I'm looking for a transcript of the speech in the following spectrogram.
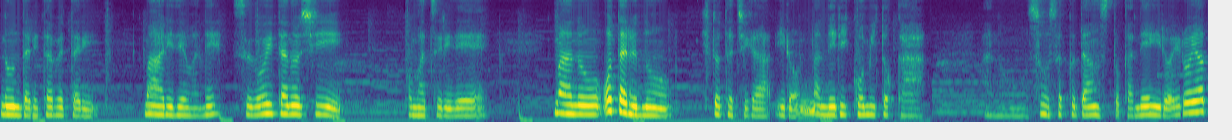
飲んだり食べたり周りではねすごい楽しいお祭りでまああの小樽の人たちがいろんな練り込みとかあの創作ダンスとかねいろいろやっ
